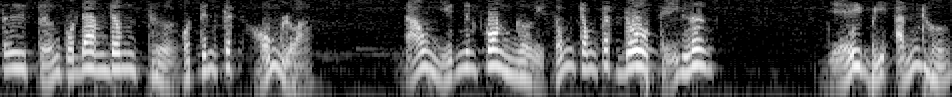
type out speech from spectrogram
tư tưởng của đám đông thường có tính cách hỗn loạn, đảo nhiệt nên con người sống trong các đô thị lớn dễ bị ảnh hưởng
